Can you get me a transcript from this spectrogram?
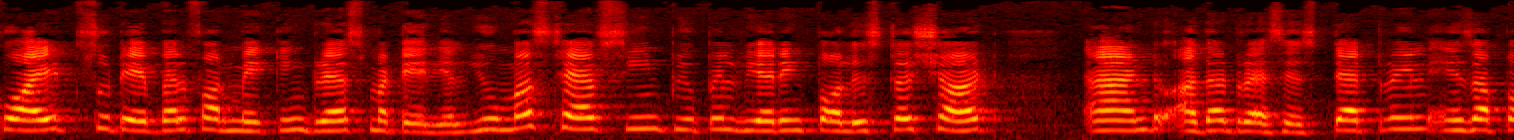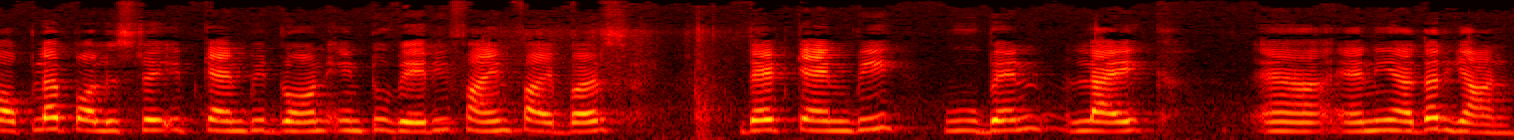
quite suitable for making dress material you must have seen people wearing polyester shirt and other dresses terylene is a popular polyester it can be drawn into very fine fibres that can be woven like any other yarn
